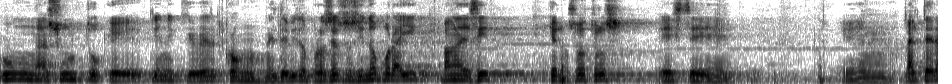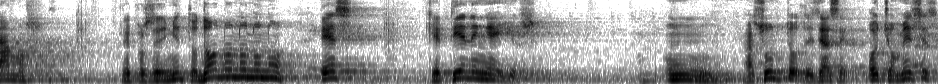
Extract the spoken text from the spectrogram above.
un asunto que tiene que ver con el debido proceso, si no por ahí van a decir que nosotros este, em, alteramos el procedimiento. No, no, no, no, no, es que tienen ellos un asunto desde hace ocho meses,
